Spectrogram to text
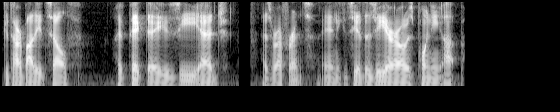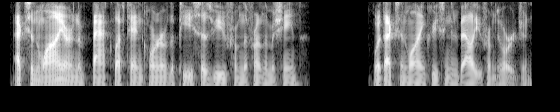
guitar body itself. I've picked a Z edge as reference, and you can see that the Z arrow is pointing up. X and Y are in the back left-hand corner of the piece as viewed from the front of the machine, with X and Y increasing in value from the origin.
